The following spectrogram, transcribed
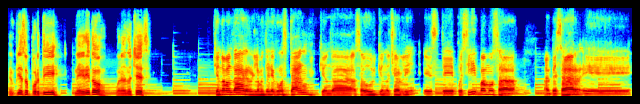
Empiezo por ti, Negrito, buenas noches. ¿Qué onda, banda reglamentaria? ¿Cómo están? ¿Qué onda, Saúl? ¿Qué onda, Charlie? Este, pues sí, vamos a, a empezar eh,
